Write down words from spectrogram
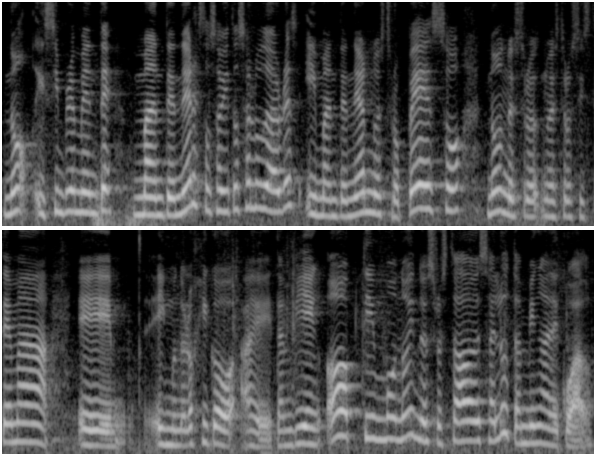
¿no? Y simplemente mantener estos hábitos saludables y mantener nuestro peso, ¿no? Nuestro, nuestro sistema eh, inmunológico eh, también óptimo, ¿no? Y nuestro estado de salud también adecuado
